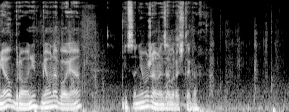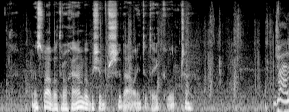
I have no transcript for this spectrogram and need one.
Miał broń, miał naboje. I co, nie możemy zabrać tego. No słabo trochę, bo by się przydało i tutaj, kurczę. Joel,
